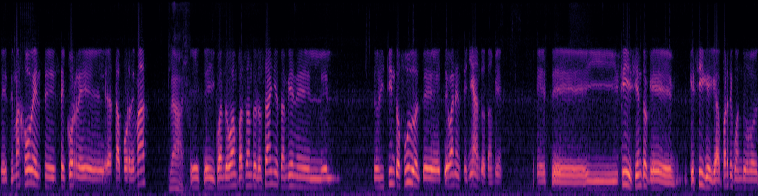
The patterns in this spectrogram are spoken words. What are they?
de- de más joven se, se corre hasta por demás. Claro. Este, y cuando van pasando los años también el, el- los distintos fútbol te, te van enseñando también. Este, y sí, siento que, que sí, que, que aparte cuando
